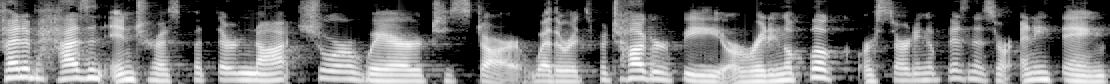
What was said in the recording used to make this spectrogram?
kind of has an interest, but they're not sure where to start, whether it's photography or writing a book or starting a business or anything,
